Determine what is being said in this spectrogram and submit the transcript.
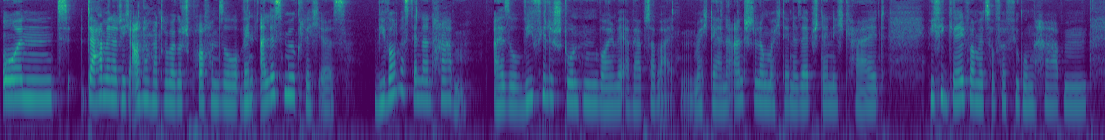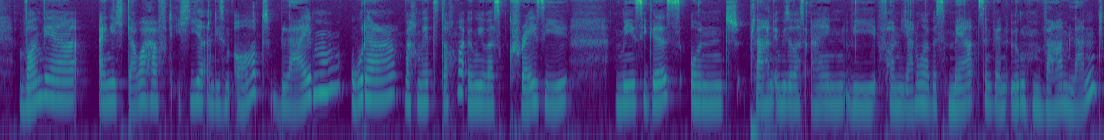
Und da haben wir natürlich auch nochmal drüber gesprochen, so, wenn alles möglich ist, wie wollen wir es denn dann haben? Also wie viele Stunden wollen wir Erwerbsarbeiten? Möchte er eine Anstellung, möchte er eine Selbstständigkeit? Wie viel Geld wollen wir zur Verfügung haben? Wollen wir eigentlich dauerhaft hier an diesem Ort bleiben oder machen wir jetzt doch mal irgendwie was crazy mäßiges und planen irgendwie sowas ein wie von Januar bis März sind wir in irgendeinem warmen Land.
